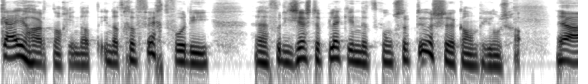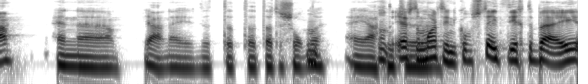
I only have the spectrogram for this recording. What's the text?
keihard nog in dat, in dat gevecht voor die, eh, voor die zesde plek in het constructeurskampioenschap. ja. En eh, ja, nee, dat, dat, dat, dat is zonde. En ja, Hm. Want goed, Aston eh, Martin die komt steeds dichterbij.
